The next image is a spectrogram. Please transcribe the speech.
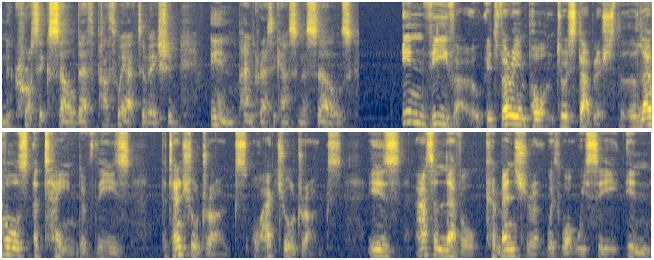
necrotic cell death pathway activation in pancreatic acinar cells. In vivo, it's very important to establish that the levels attained of these potential drugs or actual drugs is at a level commensurate with what we see in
